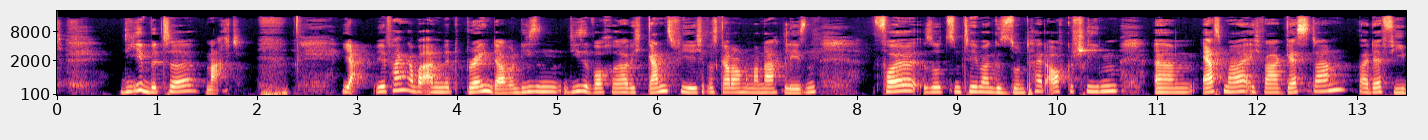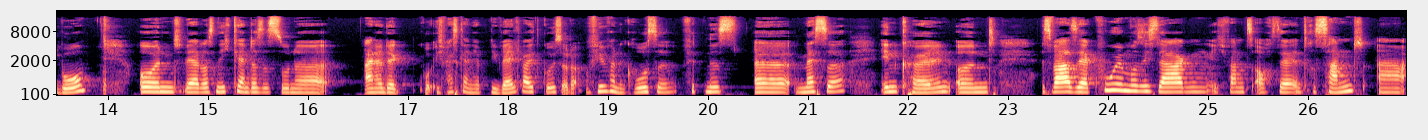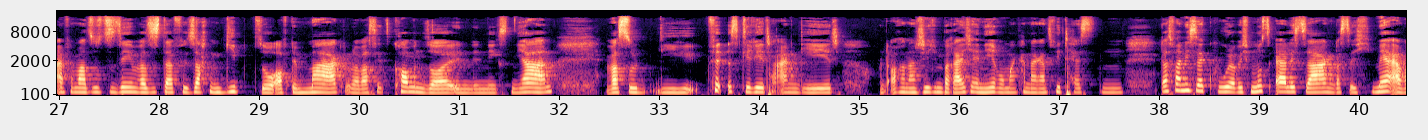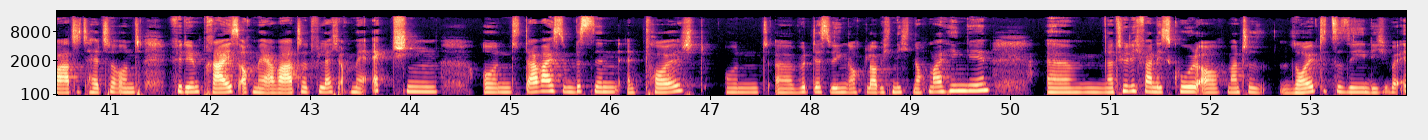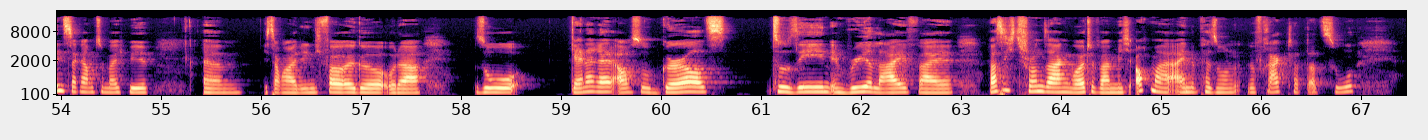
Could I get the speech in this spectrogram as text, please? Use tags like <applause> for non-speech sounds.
die ihr bitte macht. <laughs> ja, wir fangen aber an mit Braindump und diesen, diese Woche habe ich ganz viel, ich habe das gerade auch nochmal nachgelesen, voll so zum Thema Gesundheit aufgeschrieben. Ähm, erstmal, ich war gestern bei der FIBO und wer das nicht kennt, das ist so eine eine der, ich weiß gar nicht, ob die weltweit größte oder auf jeden Fall eine große Fitnessmesse äh, in Köln und es war sehr cool, muss ich sagen. Ich fand es auch sehr interessant, äh, einfach mal so zu sehen, was es da für Sachen gibt, so auf dem Markt oder was jetzt kommen soll in den nächsten Jahren, was so die Fitnessgeräte angeht und auch natürlich im Bereich Ernährung, man kann da ganz viel testen. Das fand ich sehr cool, aber ich muss ehrlich sagen, dass ich mehr erwartet hätte und für den Preis auch mehr erwartet, vielleicht auch mehr Action und da war ich so ein bisschen enttäuscht und äh, wird deswegen auch, glaube ich, nicht nochmal hingehen. Ähm, natürlich fand ich es cool, auch manche Leute zu sehen, die ich über Instagram zum Beispiel, ähm, ich sag mal, denen ich folge oder so generell auch so Girls zu sehen im Real Life, weil was ich schon sagen wollte, weil mich auch mal eine Person gefragt hat dazu,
